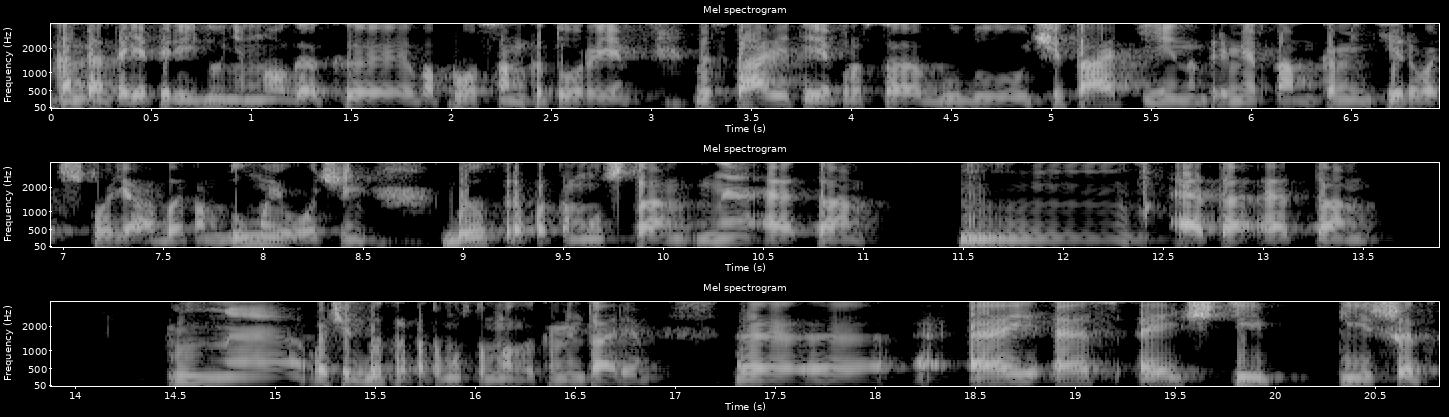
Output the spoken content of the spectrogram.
контента. Я перейду немного к э, вопросам, которые вы ставите. Я просто буду читать и, например, там комментировать, что я об этом думаю очень быстро, потому что это, это, это э, очень быстро, потому что много комментариев. Э, ASHT пишет.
